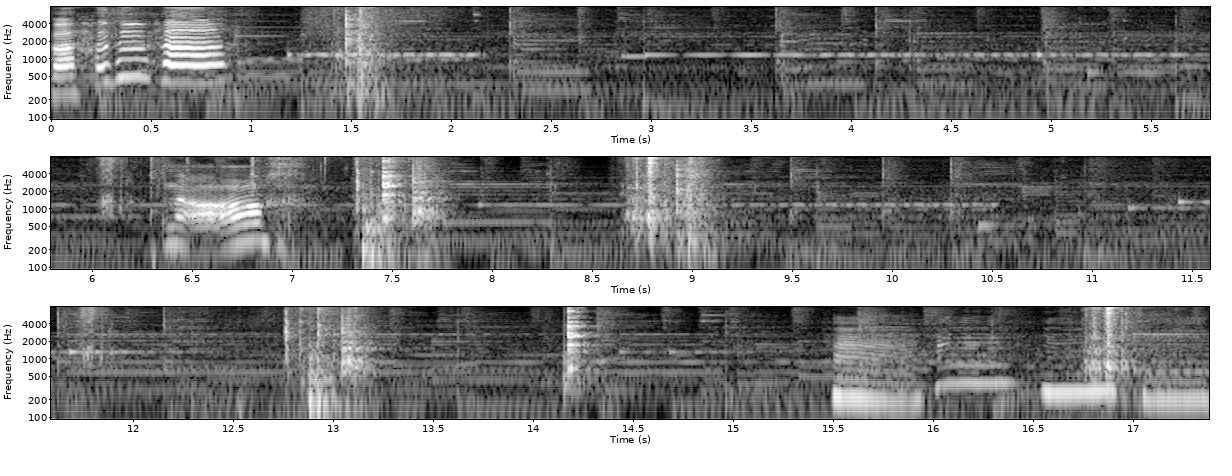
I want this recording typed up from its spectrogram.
하하하 Ach. Hmm. Hmm. Hmm.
